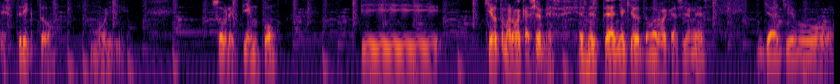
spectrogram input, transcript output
estricto, muy sobre tiempo. Y quiero tomar vacaciones. En este año quiero tomar vacaciones. Ya llevo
